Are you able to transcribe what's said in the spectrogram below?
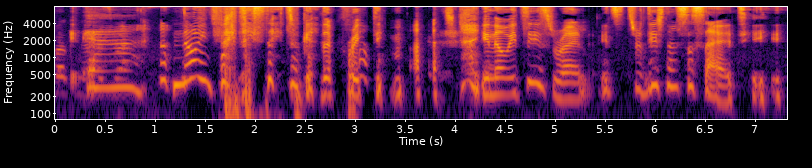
broken up as well? No, in fact, they stay together pretty much. You know, it's Israel. It's traditional society.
